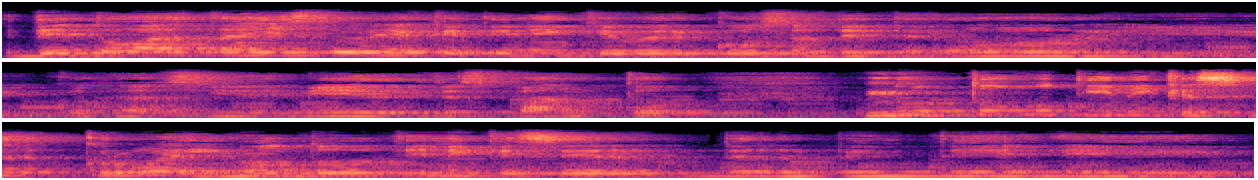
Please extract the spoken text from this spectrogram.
De todas estas historias que tienen que ver cosas de terror y cosas así de miedo y de espanto, no todo tiene que ser cruel, no todo tiene que ser de repente eh,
